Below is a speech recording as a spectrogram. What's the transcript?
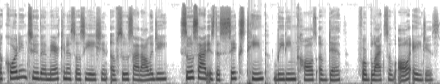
According to the American Association of Suicidology, suicide is the 16th leading cause of death for blacks of all ages,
